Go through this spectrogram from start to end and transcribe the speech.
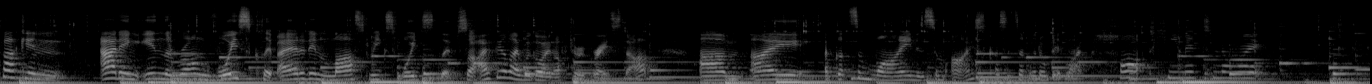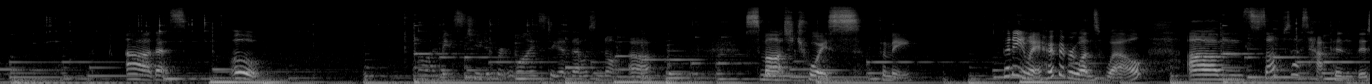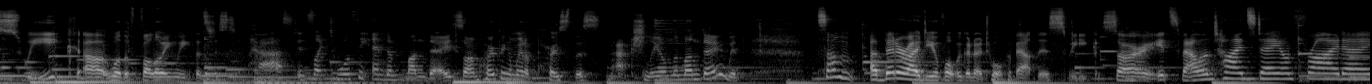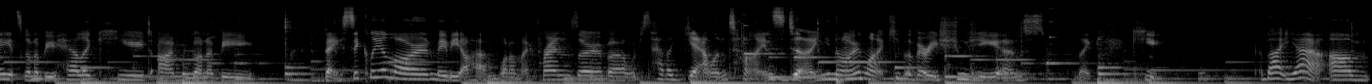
fucking adding in the wrong voice clip. I added in last week's voice clip, so I feel like we're going off to a great start. Um, I I've got some wine and some ice because it's a little bit like hot humid tonight. Ah, that's oh. Oh, I mixed two different wines together. That was not a smart choice for me. But anyway, I hope everyone's well. Um, stuff has happened this week. Uh, well, the following week that's just passed. It's like towards the end of Monday, so I'm hoping I'm going to post this actually on the Monday with some a better idea of what we're going to talk about this week. So it's Valentine's Day on Friday. It's going to be hella cute. I'm going to be basically alone. Maybe I'll have one of my friends over. We'll just have a Galentine's Day, you know, like keep it very shushy and like cute. But yeah, um,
